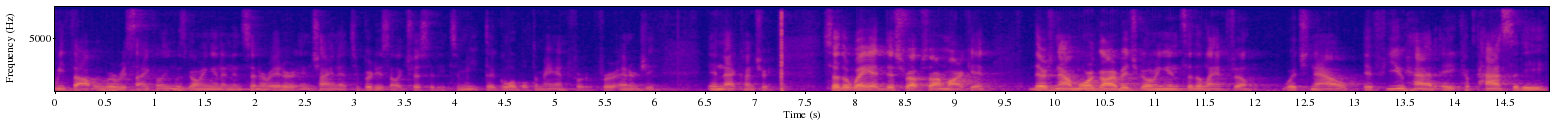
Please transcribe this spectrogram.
we thought we were recycling was going in an incinerator in China to produce electricity to meet the global demand for, for energy in that country. So the way it disrupts our market, there's now more garbage going into the landfill, which now, if you had a capacity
